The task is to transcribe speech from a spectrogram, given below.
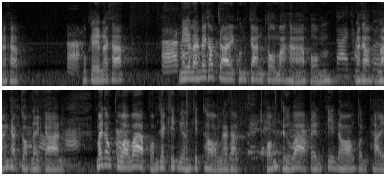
นะครับค่ะโอเคนะครับค่ะมีอะไรไม่เข้าใจคุณการโทรมาหาผมได้ค่ะนะครับเบอหลังจากจบรายการที่หน้จอนะคะไม่ต้องกลัวว่าผมจะคิดเงินคิดทองนะครับ ผมถือว่าเป็นพี่น้องคนไทย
